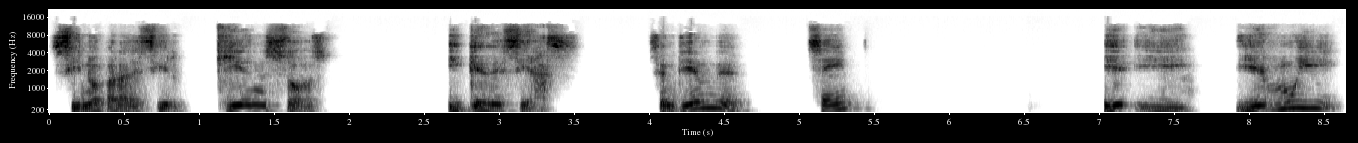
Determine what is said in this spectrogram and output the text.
sino para decir quién sos y qué deseas. ¿Se entiende? ¿Sí? Y, es muy,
